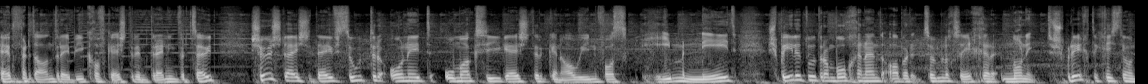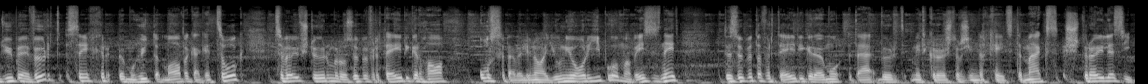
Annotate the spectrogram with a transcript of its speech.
hat mir der André Bickhoff gestern im Training erzählt. Sonst war Dave Sutter auch nicht um gestern. Genau Infos wir nicht. Spielen tut er am Wochenende, aber ziemlich sicher noch nicht. Sprich, der Christian Dübe wird sicher heute Abend gegen Zug zwölf Stürmer aus über Verteidiger haben. Außer er will noch einen Junior einbauen, man weiß es nicht. Der siebte Verteidiger der wird mit grösster Wahrscheinlichkeit der Max Streulen sein.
